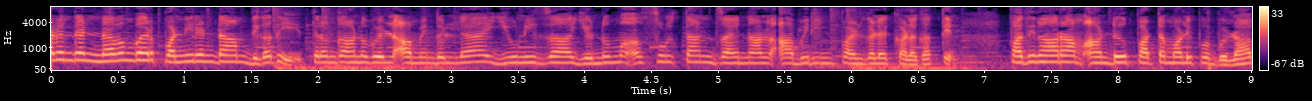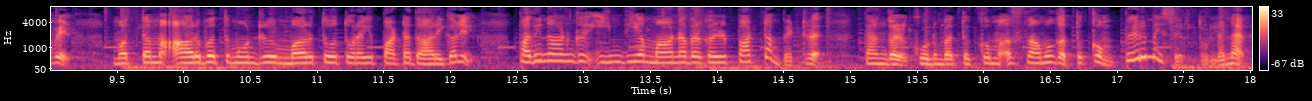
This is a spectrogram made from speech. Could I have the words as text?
கடந்த நவம்பர் பன்னிரெண்டாம் திகதி திரங்கானுவில் அமைந்துள்ள யூனிசா என்னும் சுல்தான் ஜைனால் ஆபிரின் பல்கலைக்கழகத்தின் பதினாறாம் ஆண்டு பட்டமளிப்பு விழாவில் மொத்தம் அறுபத்தி மூன்று மருத்துவத்துறை பட்டதாரிகளில் பதினான்கு இந்திய மாணவர்கள் பட்டம் பெற்று தங்கள் குடும்பத்துக்கும் சமூகத்துக்கும் பெருமை சேர்த்துள்ளனர்.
